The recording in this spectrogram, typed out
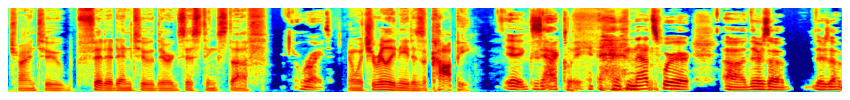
trying to fit it into their existing stuff. Right. And what you really need is a copy. Exactly. and that's where uh, there's a there's a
